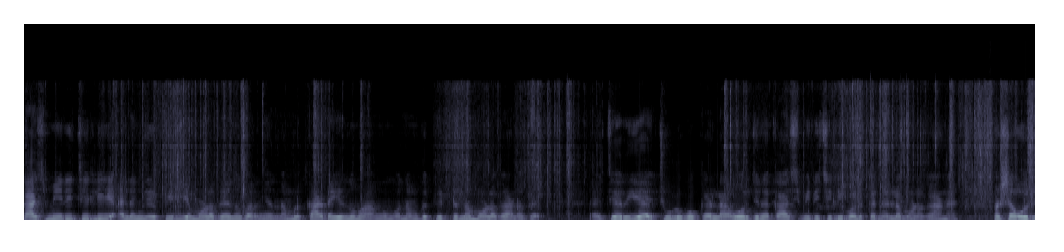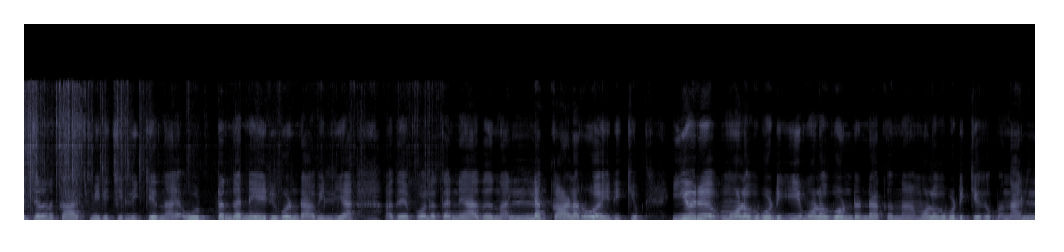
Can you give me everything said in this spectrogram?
കാശ്മീരി ചില്ലി അല്ലെങ്കിൽ പിരിയ മുളക് എന്ന് പറഞ്ഞ് നമ്മൾ കടയിൽ നിന്ന് വാങ്ങുമ്പോൾ നമുക്ക് കിട്ടുന്ന മുളകാണത്. ചെറിയ ചുളിവൊക്കെയുള്ള ഒറിജിനൽ കാശ്മീരി ചില്ലി പോലെ തന്നെയുള്ള മുളകാണ്. പക്ഷേ ഒറിജിനൽ കാശ്മീരി ചില്ലിക്ക് ഒട്ടും തന്നെ എരിവുണ്ടാവില്ല. അതേപോലെ തന്നെ അത് നല്ല കളറും ആയിരിക്കും. ഈ ഒരു മുളക് പൊടി ഈ മുളക് കൊണ്ട് ഉണ്ടാക്കുന്ന മുളക് പൊടിക്ക് നല്ല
